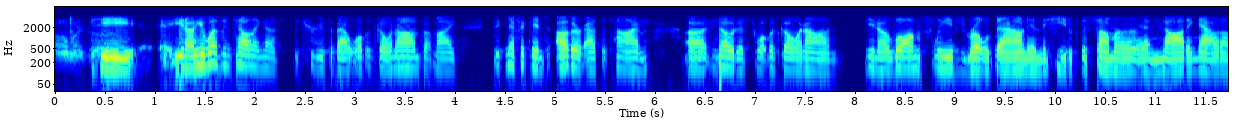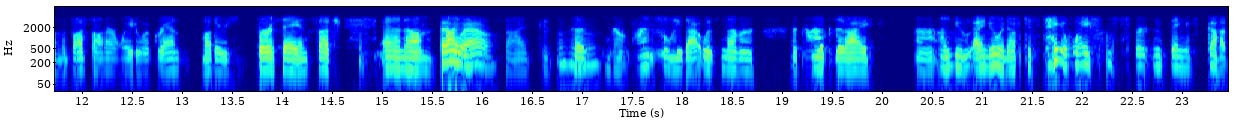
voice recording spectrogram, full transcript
oh my God. he you know he wasn't telling us the truth about what was going on, but my significant other at the time uh noticed what was going on. You know, long sleeves rolled down in the heat of the summer and nodding out on the bus on our way to a grandmother's birthday and such. And um Oh, I wow. signs because Mhm. you know gratefully that was never a drug that I uh, I knew I knew enough to stay away from certain things. God,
